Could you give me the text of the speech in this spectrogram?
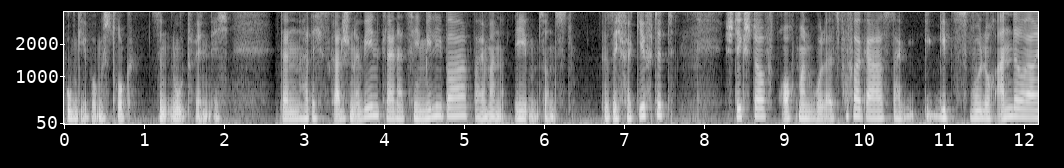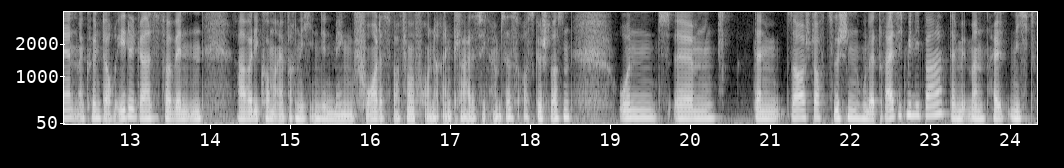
Umgebungsdruck sind notwendig. Dann hatte ich es gerade schon erwähnt, kleiner 10 Millibar, weil man eben sonst sich vergiftet. Stickstoff braucht man wohl als Puffergas. Da gibt es wohl noch andere Varianten. Man könnte auch Edelgase verwenden, aber die kommen einfach nicht in den Mengen vor. Das war von vornherein klar, deswegen haben sie das ausgeschlossen. Und ähm, dann Sauerstoff zwischen 130 Millibar, damit man halt nicht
